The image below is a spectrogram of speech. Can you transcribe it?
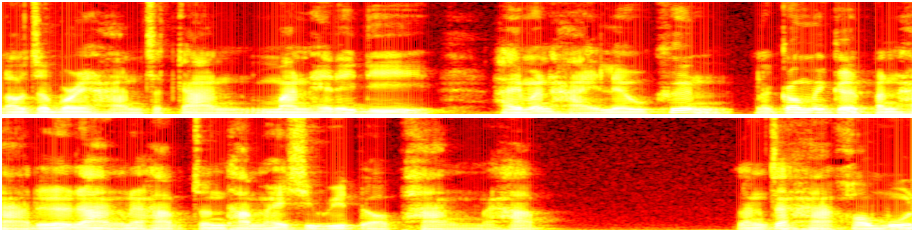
เราจะบริหารจัดการมันให้ได้ดี ให้มันหายเร็วขึ้น แล้วก็ไม่เกิดปัญหาเรื้อรังนะครับ จนทำให้ชีวิตเราพังนะครับ หลังจากหาข้อมูล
